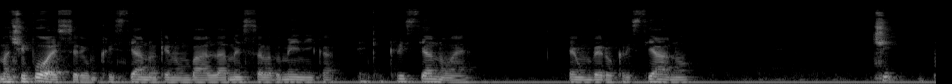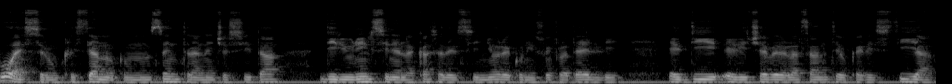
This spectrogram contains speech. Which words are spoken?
ma ci può essere un cristiano che non va alla messa la domenica? E che cristiano è? È un vero cristiano? Ci può essere un cristiano che non sente la necessità di riunirsi nella casa del Signore con i suoi fratelli e di ricevere la Santa Eucaristia?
